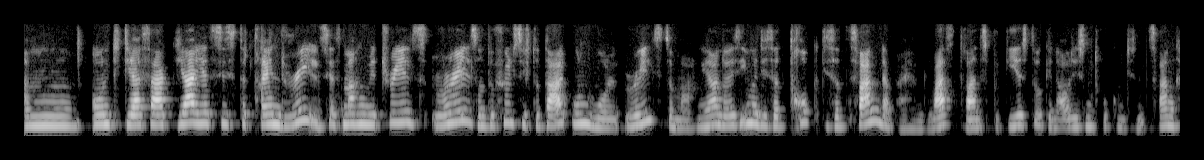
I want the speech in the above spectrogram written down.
ähm, und der sagt, ja, jetzt ist der Trend Reels, jetzt machen wir Reels, Reels und du fühlst dich total unwohl, Reels zu machen. Ja, und da ist immer dieser Druck, dieser Zwang dabei. Und was transportierst du? Genau diesen Druck und diesen Zwang.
